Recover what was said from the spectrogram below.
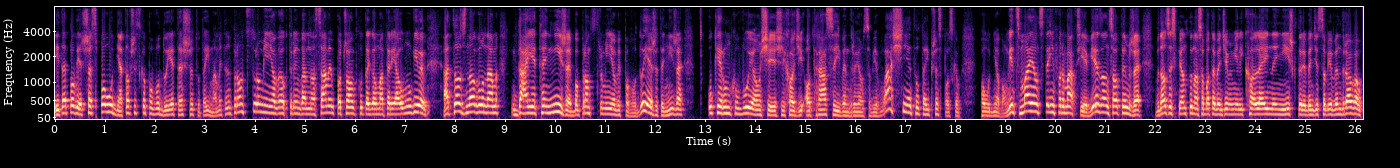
i te powietrze z południa. To wszystko powoduje też, że tutaj mamy ten prąd strumieniowy, o którym Wam na samym początku tego materiału mówiłem. A to znowu nam daje te niże, bo prąd strumieniowy powoduje, że te niże ukierunkowują się, jeśli chodzi o trasy i wędrują sobie właśnie tutaj przez Polskę południową. Więc mając te informacje, wiedząc o tym, że w nocy z piątku na sobotę będziemy mieli kolejny niż, który będzie sobie wędrował,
